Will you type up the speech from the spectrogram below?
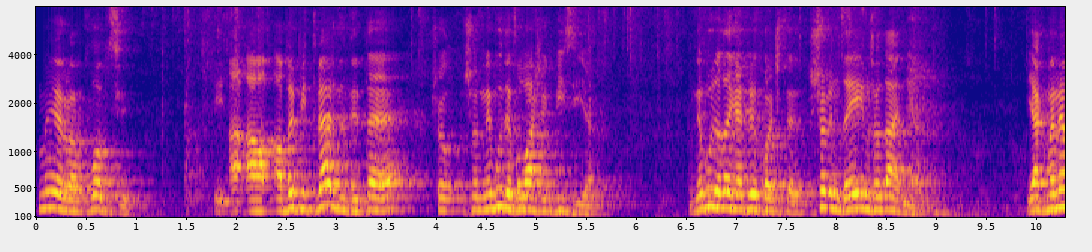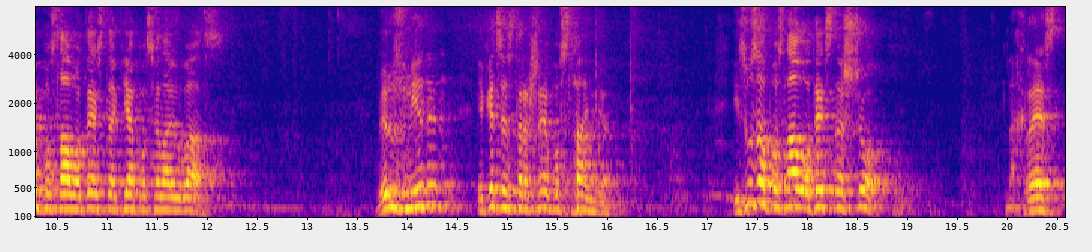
Мир вам, хлопці. І, а, а, аби підтвердити те, що, що не буде по ваших візіях. Не буде так, як ви хочете. Що він дає їм завдання? Як мене послав отець, так я посилаю вас. Ви розумієте, яке це страшне послання? Ісуса послав Отець на що? На хрест.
